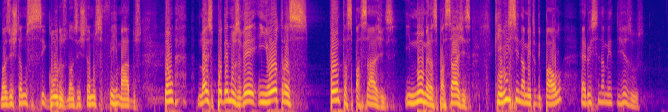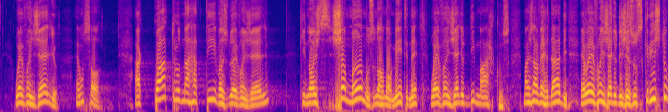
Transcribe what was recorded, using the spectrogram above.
nós estamos seguros, nós estamos firmados. Então, nós podemos ver em outras tantas passagens, inúmeras passagens, que o ensinamento de Paulo era o ensinamento de Jesus. O evangelho é um só. Há quatro narrativas do evangelho que nós chamamos normalmente, né, o evangelho de Marcos, mas na verdade é o evangelho de Jesus Cristo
